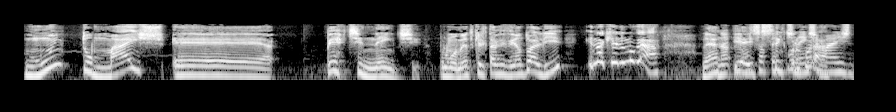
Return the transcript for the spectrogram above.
muito mais é, pertinente para o momento que ele está vivendo ali e naquele lugar, né? Não, e é isso só pertinente, mas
